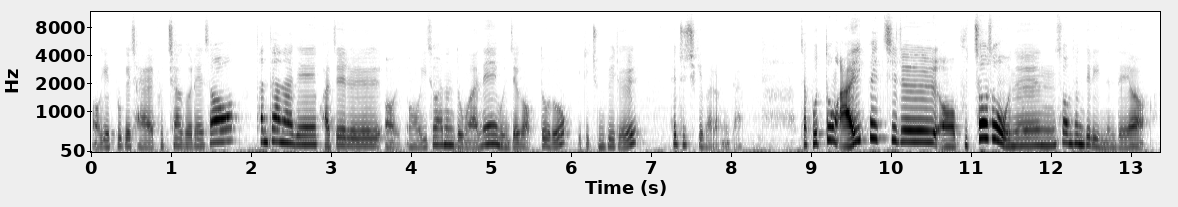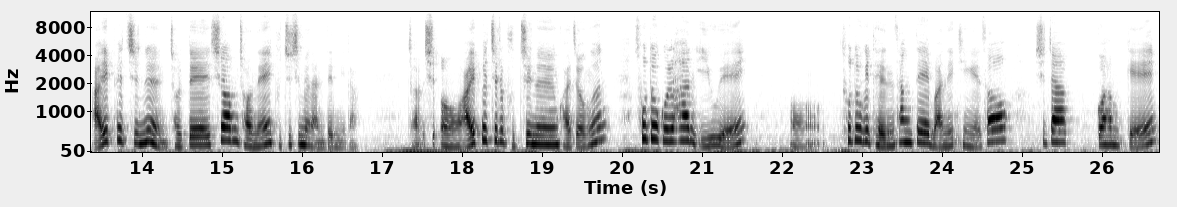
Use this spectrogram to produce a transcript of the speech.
어, 예쁘게 잘 부착을 해서 탄탄하게 과제를 어, 어, 이수하는 동안에 문제가 없도록 미리 준비를 해주시기 바랍니다. 자, 보통 아이 패치를 어, 붙여서 오는 수험생들이 있는데요. 아이 패치는 절대 시험 전에 붙이시면 안 됩니다. 자, 시, 어, 아이 패치를 붙이는 과정은 소독을 한 이후에 어, 소독이 된 상태의 마네킹에서 시작과 함께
